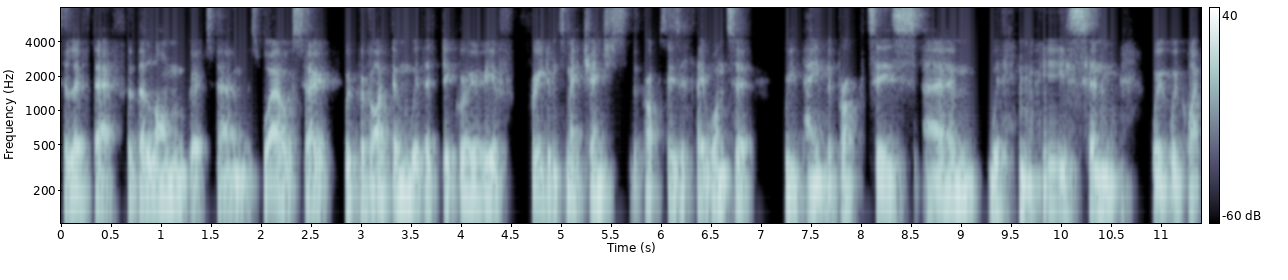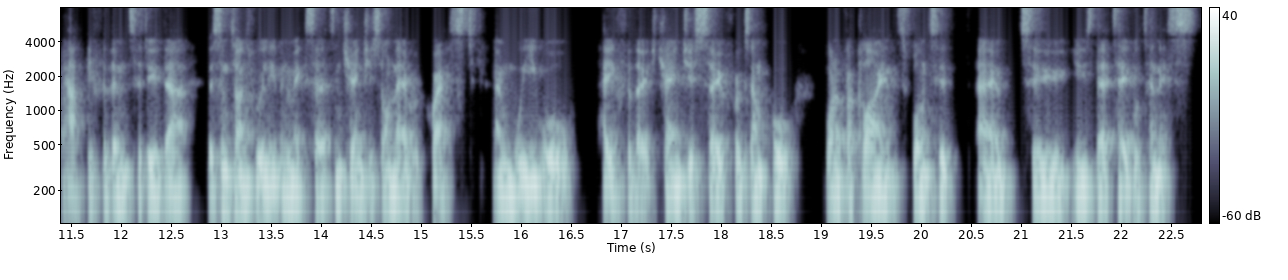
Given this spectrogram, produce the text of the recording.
to live there for the longer term as well. So we provide them with a degree of freedom to make changes to the properties if they want to repaint the properties um, within reason. We're, we're quite happy for them to do that. But sometimes we'll even make certain changes on their request and we will pay for those changes. So, for example, one of our clients wanted um, to use their table tennis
